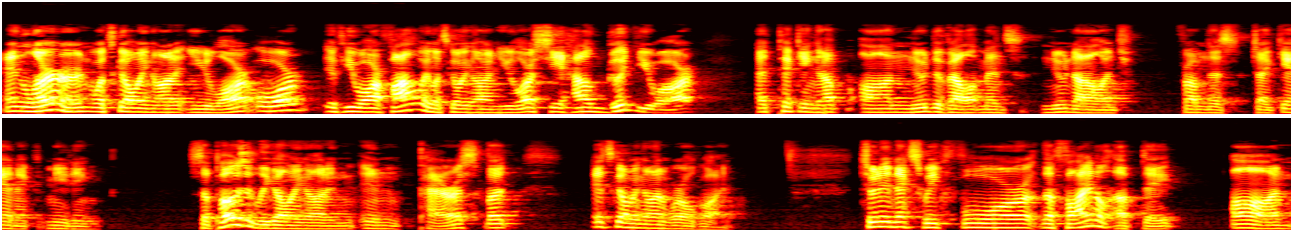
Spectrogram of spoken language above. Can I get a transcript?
and learn what's going on at EULAR. Or if you are following what's going on at EULAR, see how good you are at picking up on new developments, new knowledge from this gigantic meeting supposedly going on in, in Paris, but it's going on worldwide. Tune in next week for the final update on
